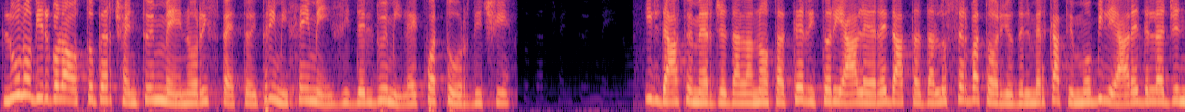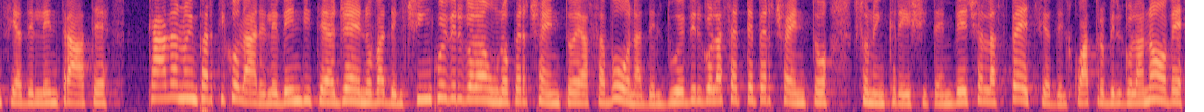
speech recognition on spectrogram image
l'1,8% in meno rispetto ai primi sei mesi del 2014. Il dato emerge dalla nota territoriale redatta dall'Osservatorio del mercato immobiliare dell'Agenzia delle Entrate. Calano in particolare le vendite a Genova del 5,1% e a Savona del 2,7%. Sono in crescita invece alla Spezia del 4,9%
